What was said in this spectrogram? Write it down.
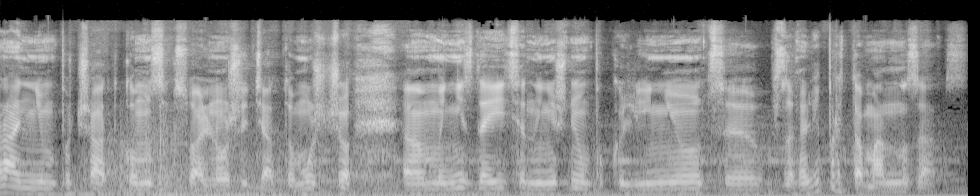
раннім початком сексуального життя, тому що е, мені здається, нинішньому поколінню це взагалі притаманно зараз.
